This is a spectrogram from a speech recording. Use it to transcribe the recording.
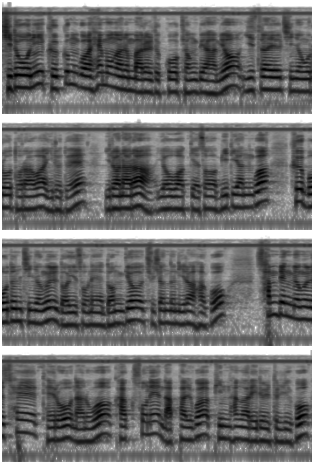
기도온이 그 꿈과 해몽하는 말을 듣고 경배하며 이스라엘 진영으로 돌아와 이르되 일어나라 여호와께서 미디안과 그 모든 진영을 너희 손에 넘겨 주셨느니라 하고 300명을 세 대로 나누어 각 손에 나팔과 빈 항아리를 들리고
